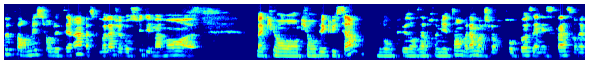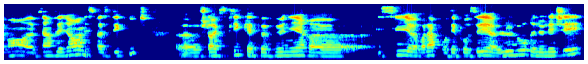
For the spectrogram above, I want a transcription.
peu formée sur le terrain parce que voilà, j'ai reçu des mamans bah, qui, ont, qui ont vécu ça. Donc, euh, dans un premier temps, voilà, moi, je leur propose un espace vraiment euh, bienveillant, un espace d'écoute. Euh, je leur explique qu'elles peuvent venir ici, voilà, pour déposer le lourd et le léger,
